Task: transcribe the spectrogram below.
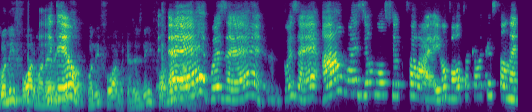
Quando informa, né? E deu. Quando informa, que às vezes nem informa. É, nada. pois é, pois é. Ah, mas eu não sei o que falar. Aí eu volto àquela questão, né?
